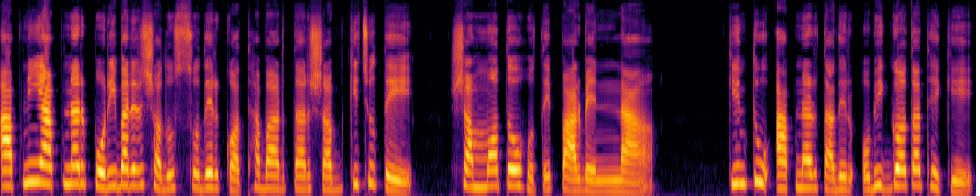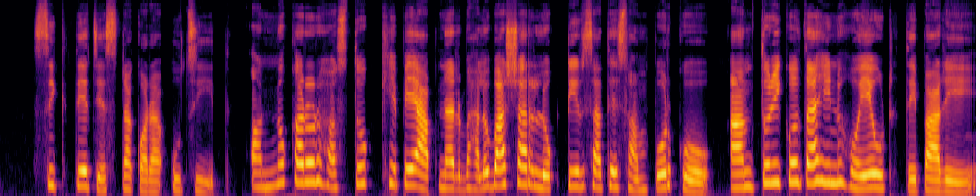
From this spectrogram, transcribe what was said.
আপনি আপনার পরিবারের সদস্যদের কথাবার্তার সব কিছুতে সম্মত হতে পারবেন না। কিন্তু আপনার তাদের অভিজ্ঞতা থেকে শিখতে চেষ্টা করা উচিত। অন্য কারোর হস্তক্ষেপে আপনার ভালোবাসার লোকটির সাথে সম্পর্ক আন্তরিকতাহীন হয়ে উঠতে পারে।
